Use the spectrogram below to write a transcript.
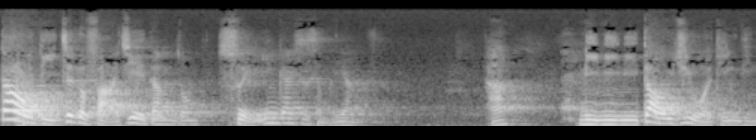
到底这个法界当中水应该是什么样子？啊？你你你道一句我听听，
